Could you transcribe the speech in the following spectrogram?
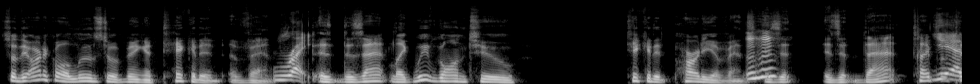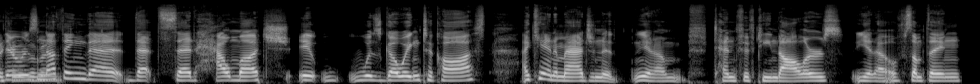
So the article alludes to it being a ticketed event. Right. Is, does that like we've gone to ticketed party events? Mhm. Is it is it that type? of yeah there was event? nothing that that said how much it was going to cost i can't imagine it you know 10 15 dollars you know something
